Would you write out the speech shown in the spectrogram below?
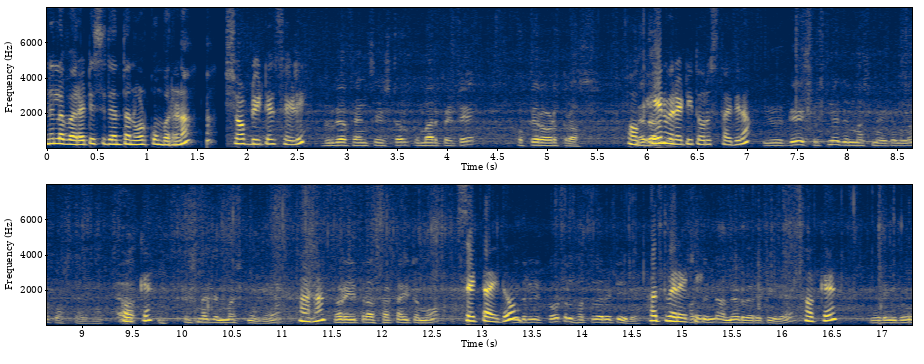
ಏನೆಲ್ಲ ವೆರೈಟೀಸ್ ಇದೆ ಅಂತ ನೋಡ್ಕೊಂಬರೋಣ ಶಾಪ್ ಡೀಟೇಲ್ಸ್ ಹೇಳಿ. ದುರ್ಗಾ ಫ್ಯಾನ್ಸಿ ಸ್ಟೋರ್ ಕುಮಾರ್ಪೇಟೆ ಕೊಕ್ಕೆ ರೋಡ್ ಕ್ರಾಸ್ ಓಕೆ ಏನು ವೆರೈಟಿ ತೋರಿಸ್ತಾ ಇದ್ದೀರಾ? ಇವಾಗ ಕೃಷ್ಣ ಜನ್ಮಾಷ್ಟಮಿ ಐಟಮ್ ಎಲ್ಲ ತೋರಿಸ್ತಾ ಇದ್ದೀನಿ. ಓಕೆ ಕೃಷ್ಣ ಜನ್ಮಾಷ್ಟಮಿಗೆ. ಹಾಂ ಹಾಂ. ನೋಡಿ ಈ ತರ ಸೆಟ್ ಐಟಮ್ ಸೆಟ್ ಇದು ಇದರಲ್ಲಿ ಟೋಟಲ್ ಹತ್ತು ವೆರೈಟಿ ಇದೆ. ಹತ್ತು ವೆರೈಟಿ ಹನ್ನೆರಡು ವೆರೈಟಿ ಇದೆ. ಓಕೆ ನೋಡಿ ಇದು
